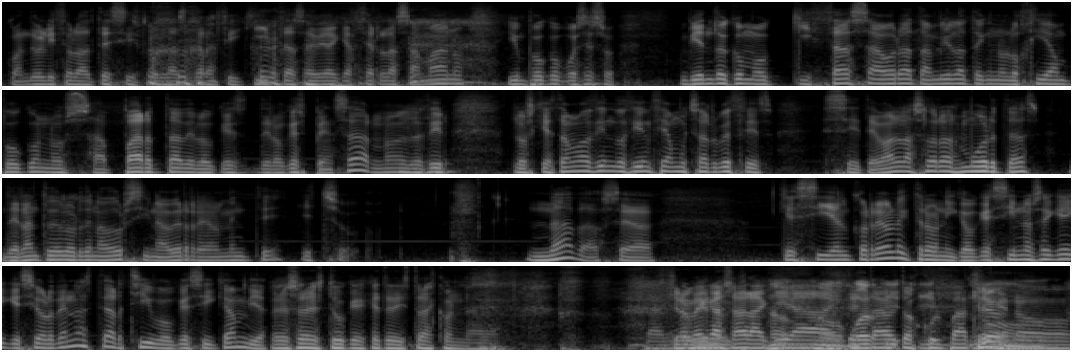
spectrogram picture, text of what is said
cuando él hizo la tesis, pues las grafiquitas había que hacerlas a mano y un poco pues eso, viendo como quizás ahora también la tecnología un poco nos aparta de lo que es de lo que es pensar, ¿no? Es decir, los que estamos haciendo ciencia muchas veces se te van las horas muertas delante del ordenador sin haber realmente hecho nada, o sea, que si el correo electrónico, que si no sé qué, que si ordena este archivo, que si cambia. Pero eso eres tú que es que te distraes con nada. O sea, que no vengas ahora aquí a no, intentar bueno, autoculparte yo- que no...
